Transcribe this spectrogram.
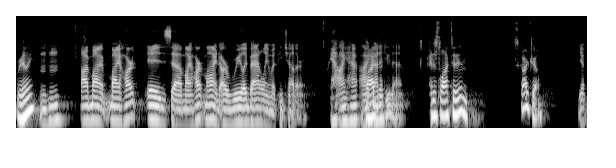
really? Mm-hmm. Uh, my my heart is uh, my heart mind are really battling with each other. Yeah, I have I Why- got to do that. I just locked it in. ScarJo. Yep.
